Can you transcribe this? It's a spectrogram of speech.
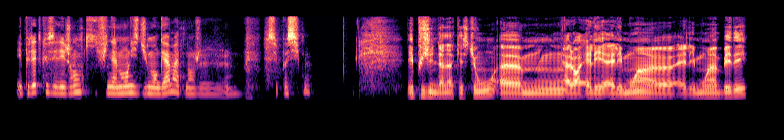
Et peut-être que c'est des gens qui finalement lisent du manga maintenant. C'est possible. Et puis j'ai une dernière question. Alors elle est, moins, elle est moins BD.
